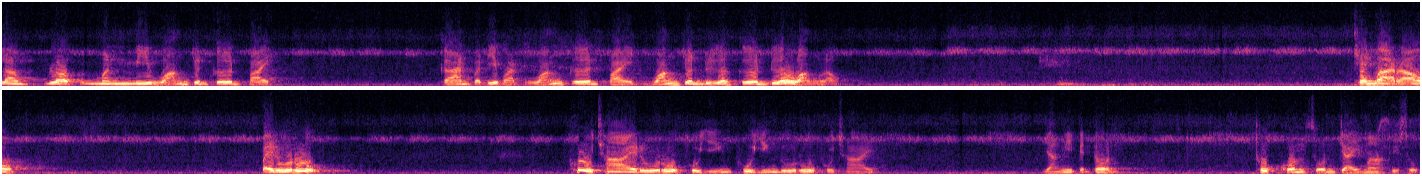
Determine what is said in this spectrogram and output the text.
เราเรามันมีหวังจนเกินไป การปฏิบัติหวังเกินไป หวังจนเหลือเกินเหลือหวังเราเช่นว่าเรา ไปดูรูป ผู้ชายดูรูปผู้หญิง ผู้หญิงดูรูปผู้ชาย อย่างนี้เป็นต้น ทุกคนสนใจมากที่สุด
